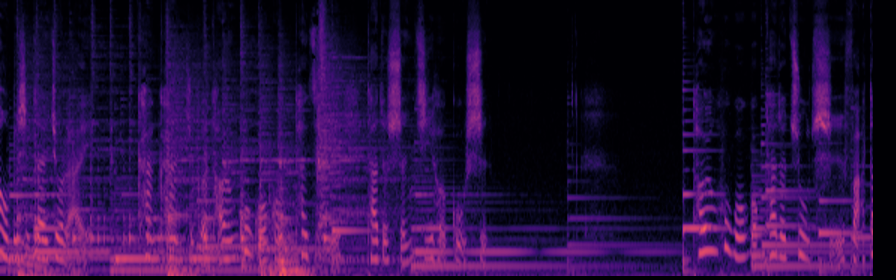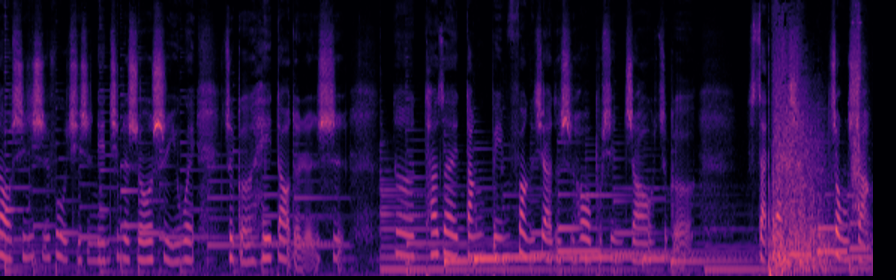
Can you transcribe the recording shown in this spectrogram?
那我们现在就来看看这个桃园护国公太子爷他的神迹和故事。桃园护国公他的住持法道新师傅，其实年轻的时候是一位这个黑道的人士。那他在当兵放假的时候，不幸遭这个散弹枪重伤。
